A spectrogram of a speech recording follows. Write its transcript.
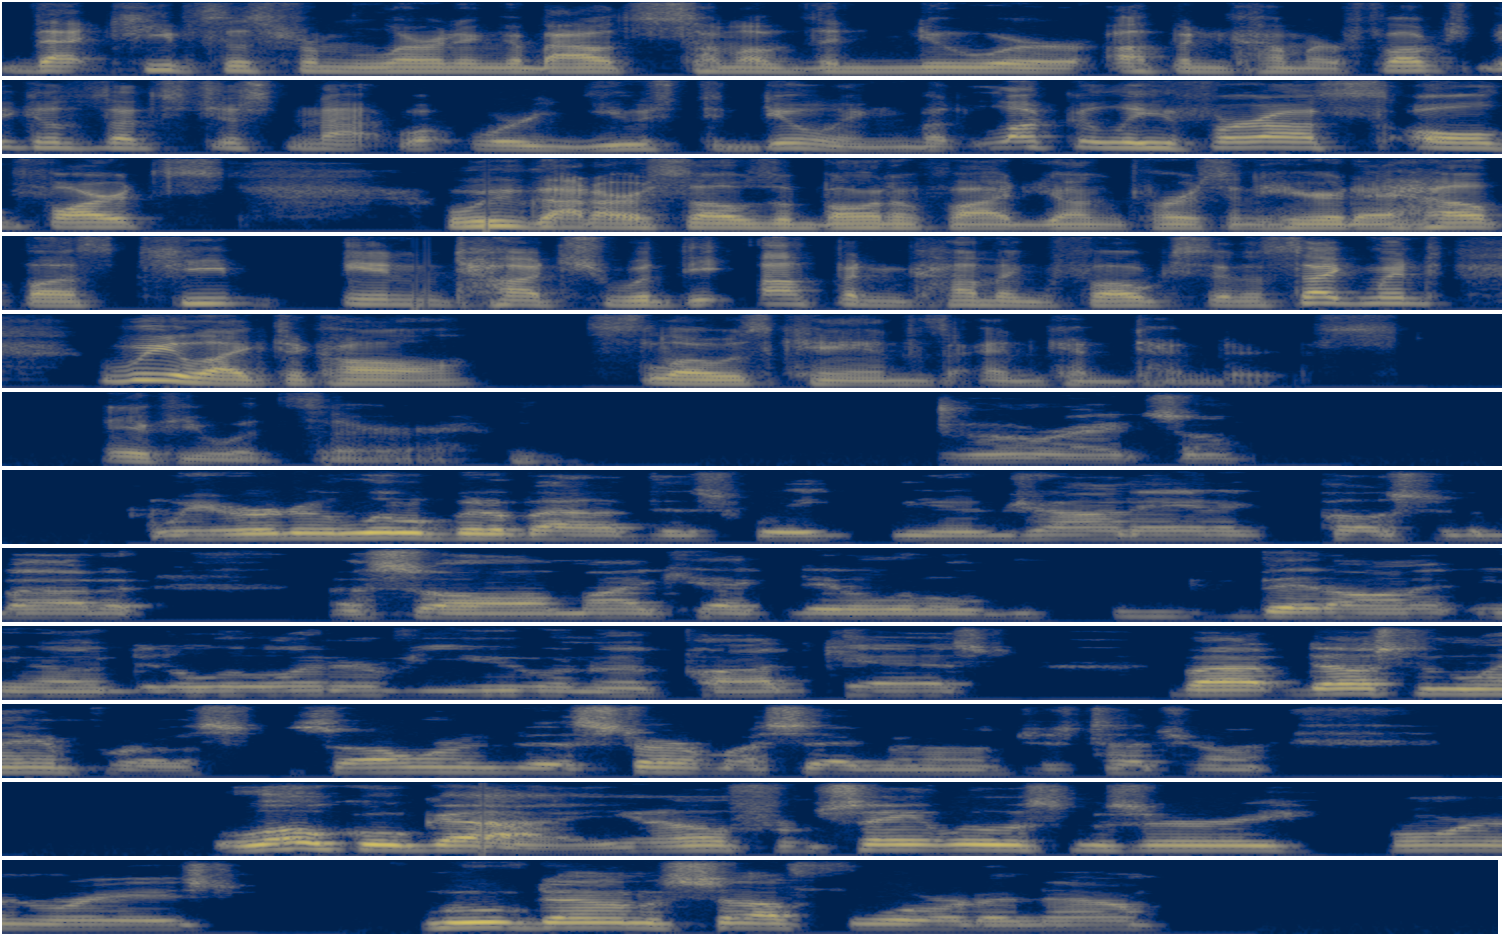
that keeps us from learning about some of the newer up and comer folks because that's just not what we're used to doing. But luckily for us old farts, we've got ourselves a bona fide young person here to help us keep in touch with the up and coming folks in a segment we like to call Slows, Cans, and Contenders. If you would, sir. All right, so we heard a little bit about it this week. You know, Jon Anik posted about it. I saw Mike Heck did a little bit on it. You know, did a little interview and a podcast about Dustin Lampros. So I wanted to start my segment off just touching on local guy. You know, from St. Louis, Missouri, born and raised, moved down to South Florida now.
